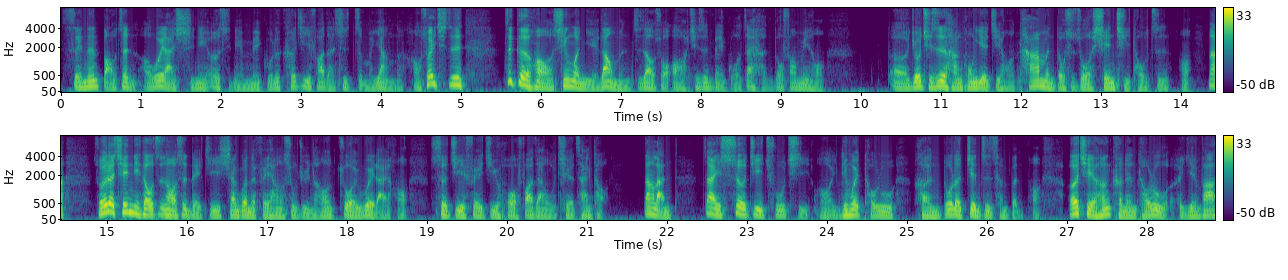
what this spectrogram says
谁能保证呃未来十年、二十年美国的科技发展是怎么样呢？好，所以其实这个哈新闻也让我们知道说，哦，其实美国在很多方面哦。呃，尤其是航空业界哦，他们都是做先期投资哦。那所谓的先期投资哦，是累积相关的飞航数据，然后作为未来哈设计飞机或发展武器的参考。当然，在设计初期哦，一定会投入很多的建制成本哦，而且很可能投入研发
